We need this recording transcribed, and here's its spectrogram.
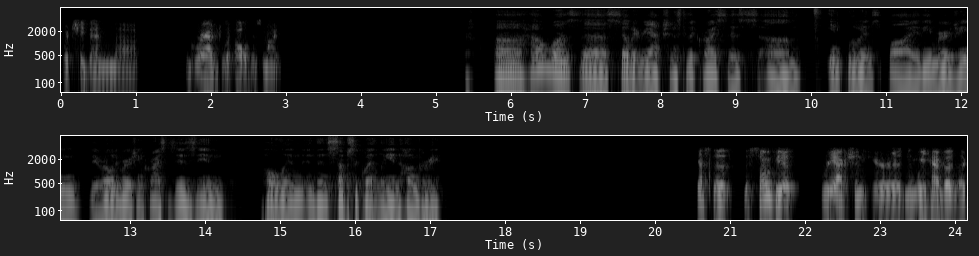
which he then uh, grabbed with all his might. Uh, how was the Soviet reactions to the crisis um, influenced by the emerging, their own emerging crises in Poland and then subsequently in Hungary? Yes, the, the Soviet reaction here, and we have a, the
